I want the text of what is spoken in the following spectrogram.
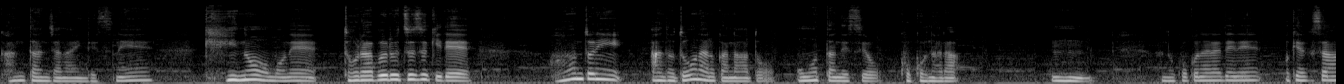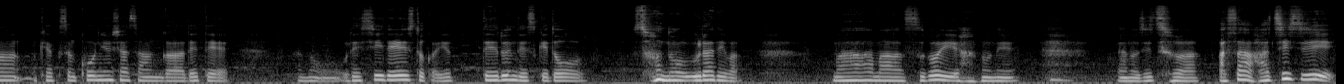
簡単じゃないんですね。昨日もねトラブル続きで本当にあのどうなるかなと思ったんですよここなら。うん、あのここならでねお客さんお客さん購入者さんが出て「あの嬉しいです」とか言ってるんですけどその裏ではまあまあすごいあのねあの実は朝8時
